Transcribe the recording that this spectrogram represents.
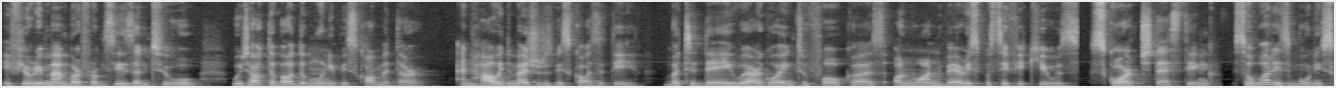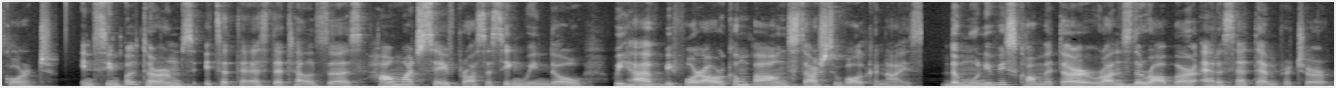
if you remember from season 2, we talked about the Mooney viscometer and how it measures viscosity. But today we are going to focus on one very specific use, scorch testing. So what is Mooney scorch? In simple terms, it's a test that tells us how much safe processing window we have before our compound starts to vulcanize. The Mooney viscometer runs the rubber at a set temperature,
